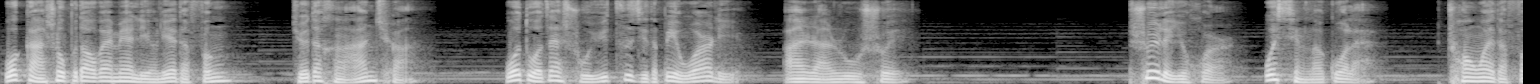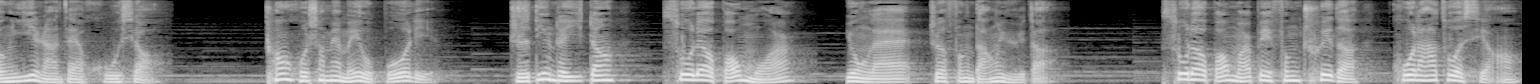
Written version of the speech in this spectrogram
我感受不到外面凛冽的风，觉得很安全。我躲在属于自己的被窝里，安然入睡。睡了一会儿，我醒了过来，窗外的风依然在呼啸，窗户上面没有玻璃，只钉着一张。塑料薄膜用来遮风挡雨的，塑料薄膜被风吹得呼啦作响，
